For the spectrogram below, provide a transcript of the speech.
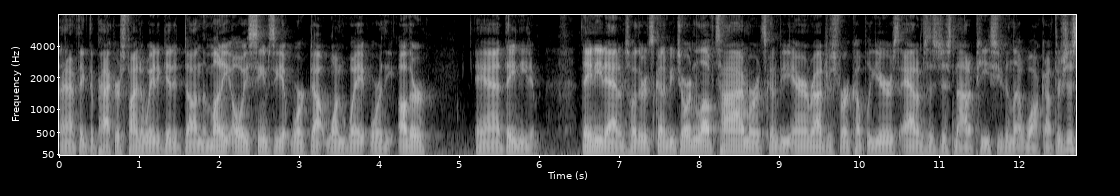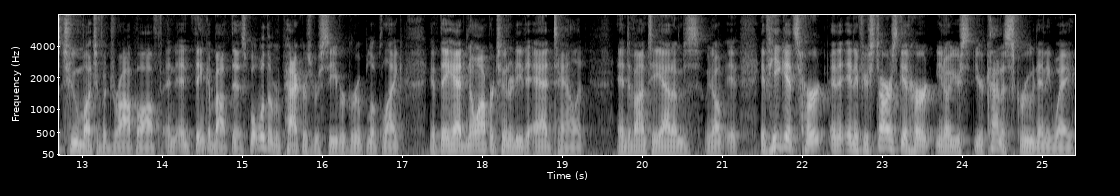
and I think the Packers find a way to get it done. The money always seems to get worked out one way or the other, and they need him they need Adams. Whether it's going to be Jordan Love time or it's going to be Aaron Rodgers for a couple years, Adams is just not a piece you can let walk out. There's just too much of a drop off. And and think about this: what would the Packers receiver group look like if they had no opportunity to add talent? And Davante Adams, you know, if, if he gets hurt, and, and if your stars get hurt, you know, you're you're kind of screwed anyway.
